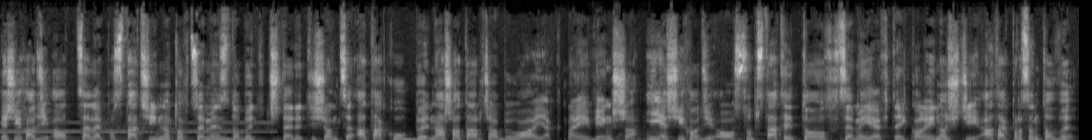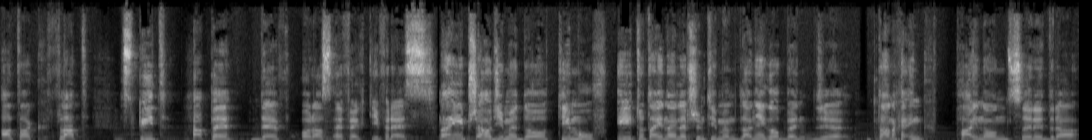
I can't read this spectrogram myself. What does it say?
Jeśli chodzi o cele postaci, no to chcemy zdobyć 4000 ataku, by nasza tarcza była jak największa. I jeśli chodzi o substaty, to chcemy je w tej kolejności. Atak procentowy, atak flat, speed, HP, Def oraz Effective Res. No i przechodzimy do teamów. I tutaj najlepszym teamem dla niego będzie Tanheng, Painon, Cyrydra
